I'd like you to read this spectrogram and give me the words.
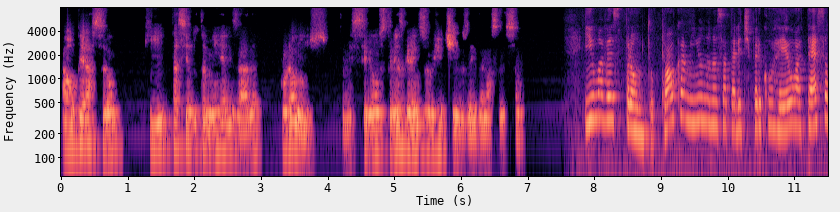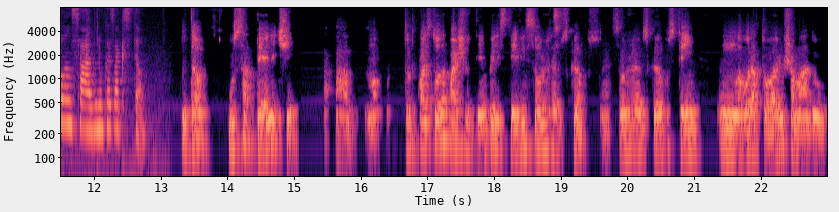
a operação, que está sendo também realizada por alunos. Então, esses seriam os três grandes objetivos aí da nossa missão. E uma vez pronto, qual caminho o nanosatélite percorreu até ser lançado no Cazaquistão? Então, o satélite, a, a, quase toda a parte do tempo ele esteve em São José dos Campos. Né? São José dos Campos tem um laboratório chamado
